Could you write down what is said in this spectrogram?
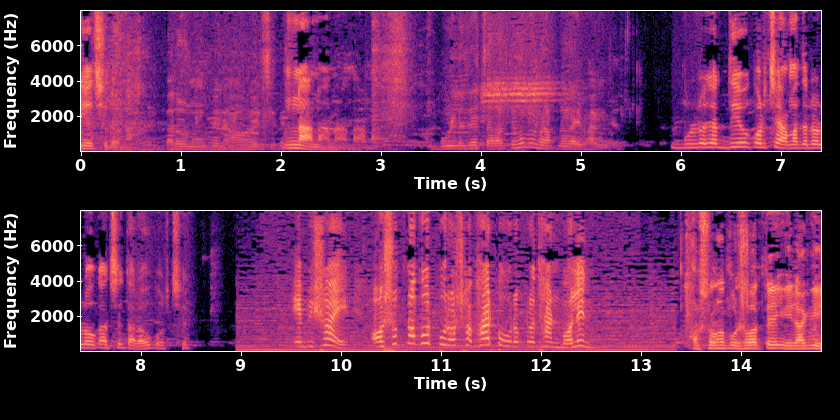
ইয়ে ছিল না। না না না না না। বুলডোজার চালাতে হলো না আপনারাই বুলডোজার দিয়েও করছে আমাদেরও লোক আছে তারাও করছে। এ বিষয়ে অশোকনগর পুরসভার পৌরপ্রধান বলেন অষ্টম পৌরসভাতে এর আগে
